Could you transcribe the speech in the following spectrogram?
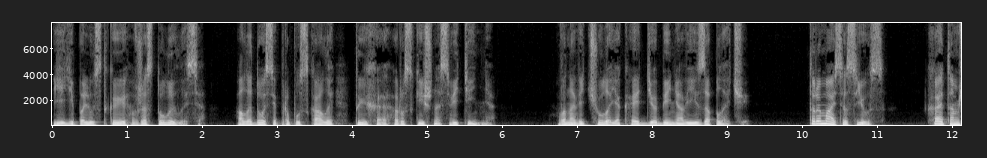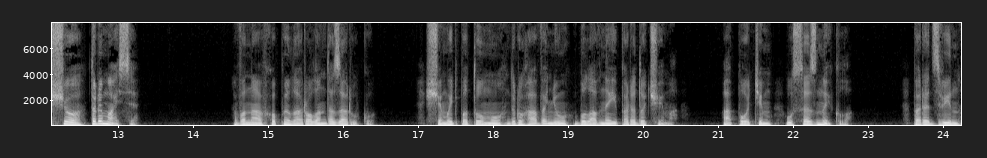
Її пелюстки вже стулилися, але досі пропускали тихе, розкішне світіння. Вона відчула, як Едді обійняв її за плечі. Тримайся, Сьюз. Хай там що, тримайся. Вона вхопила Роланда за руку. Ще мить по тому друга веню була в неї перед очима, а потім усе зникло. Передзвін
